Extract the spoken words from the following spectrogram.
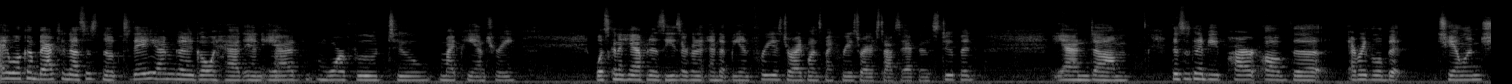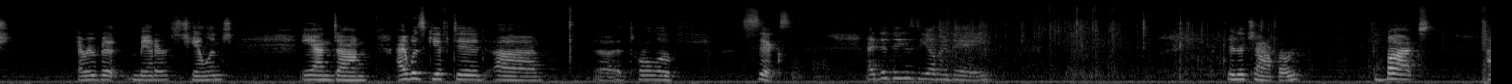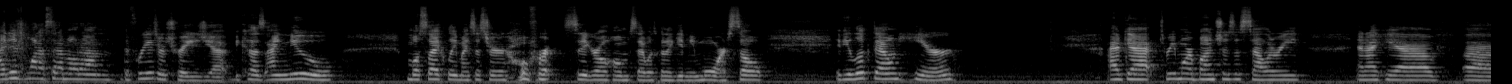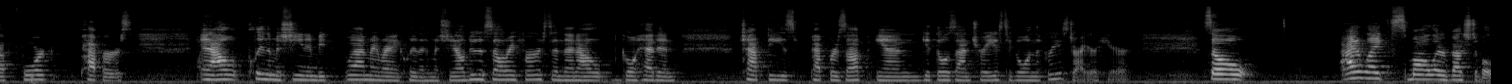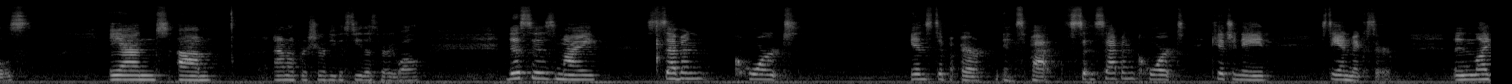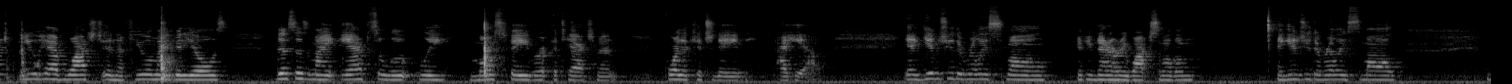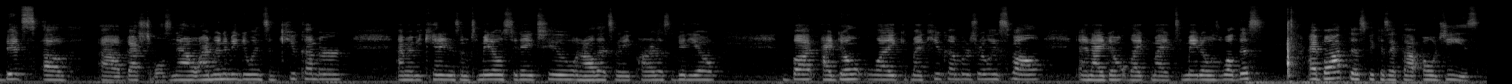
Hi, welcome back to Nessa's Nook. Today I'm going to go ahead and add more food to my pantry. What's going to happen is these are going to end up being freeze-dried once my freeze dryer stops acting stupid. And um, this is going to be part of the Every Little Bit Challenge, Every Bit Matters Challenge. And um, I was gifted uh, a total of six. I did these the other day in the chopper, but I didn't want to set them out on the freezer trays yet because I knew most likely my sister over at City Girl Homestead was going to give me more. So if you look down here, I've got three more bunches of celery and I have uh, four peppers. And I'll clean the machine and be, well, I'm not clean the machine. I'll do the celery first and then I'll go ahead and chop these peppers up and get those on trays to go in the freeze dryer here. So I like smaller vegetables. And um, I don't know for sure if you can see this very well. This is my seven quart Insta or Instapot seven quart KitchenAid stand mixer. And like you have watched in a few of my videos, this is my absolutely most favorite attachment for the KitchenAid I have. It gives you the really small, if you've not already watched some of them, it gives you the really small bits of uh, vegetables. Now, I'm going to be doing some cucumber. I'm going to be canning some tomatoes today too, and all that's going to be part of this video. But I don't like my cucumbers really small, and I don't like my tomatoes. Well, this, I bought this because I thought, oh geez,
